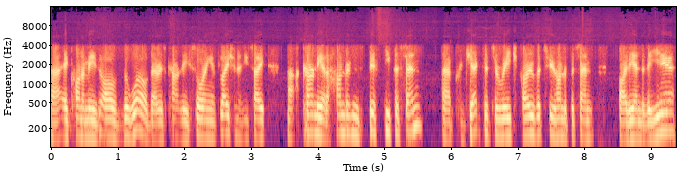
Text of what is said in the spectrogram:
uh, economies of the world. There is currently soaring inflation, as you say, uh, currently at 150 percent, projected to reach over 200 percent by the end of the year.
